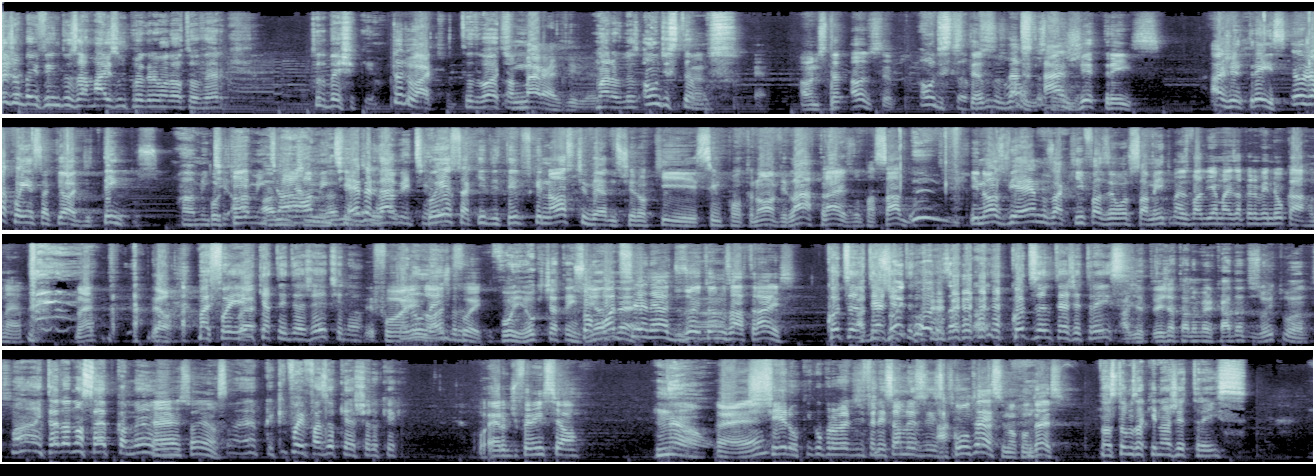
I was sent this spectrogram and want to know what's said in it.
Sejam bem-vindos a mais um programa da Autoverk. Tudo bem, Chiquinho? Tudo ótimo. Tudo ótimo? Maravilha. Maravilhoso. Onde estamos? É. Onde, está, onde estamos? Onde estamos? Estamos na Onde estamos? AG3. AG3, eu já conheço aqui, ó, de tempos. Ó, mentira. Porque- Ó, mentira. Ó, mentira, mentira. É verdade. mentira. Conheço aqui de tempos que nós tivemos Cherokee 5.9 lá atrás, no passado, e nós viemos aqui fazer o orçamento, mas valia mais a pena vender o carro época. né? Não. Mas foi Ué. ele que atendeu a gente, não? Foi, eu não lógico lembro. que foi. Foi eu que te atendi. Só pode André. ser, né? Há 18 anos atrás. Quantos anos Há tem a 18 G3? anos atrás. Quantos anos tem a G3? A G3 já tá no mercado há 18 anos. Ah, então é da nossa época mesmo. É, isso aí. Nossa época. O que foi fazer o quê, Cherokee? Era o diferencial. Não. É. Cheiro, o que que o problema de diferencial não existe? Acontece, não acontece? Nós estamos aqui na G3,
